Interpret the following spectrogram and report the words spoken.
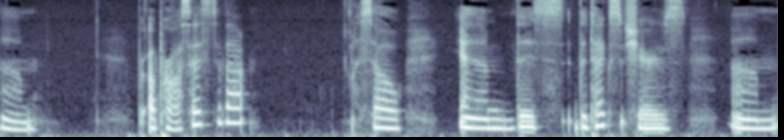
um a process to that. So um this the text shares um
